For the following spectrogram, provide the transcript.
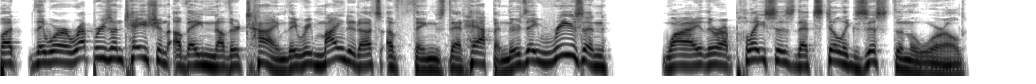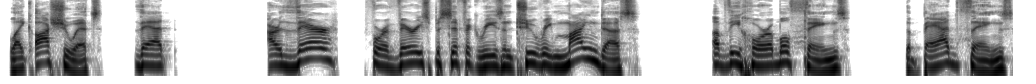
but they were a representation of another time. They reminded us of things that happened. There's a reason why there are places that still exist in the world, like Auschwitz, that are there for a very specific reason to remind us of the horrible things, the bad things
